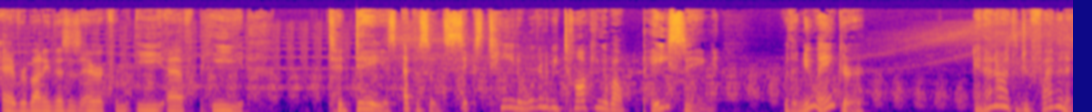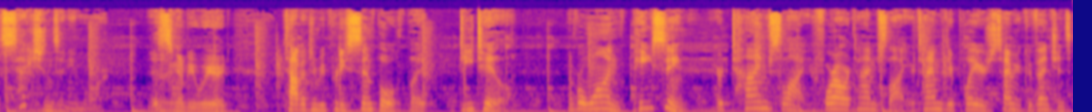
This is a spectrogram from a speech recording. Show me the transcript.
Hey everybody, this is Eric from EFP. Today is episode 16, and we're going to be talking about pacing with a new anchor. And I don't have to do five minute sections anymore. This is going to be weird. Topic's going to be pretty simple, but detailed. Number one, pacing. Your time slot, your four hour time slot, your time with your players, your time with your conventions.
